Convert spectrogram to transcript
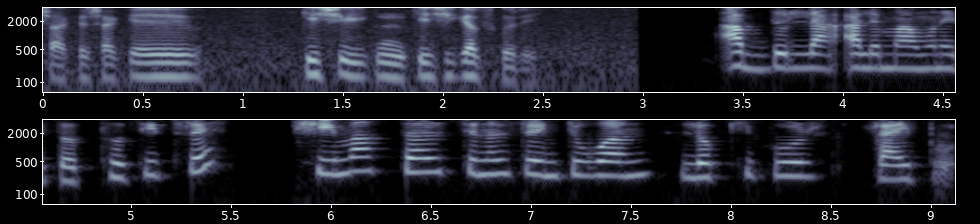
শাকে শাকে কৃষি, কৃষিকাজ করি। আবদুল্লাহ আলমামনের তথ্যচিত্রে Sima Akter channel twenty one Lakshmipur, Raipur.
